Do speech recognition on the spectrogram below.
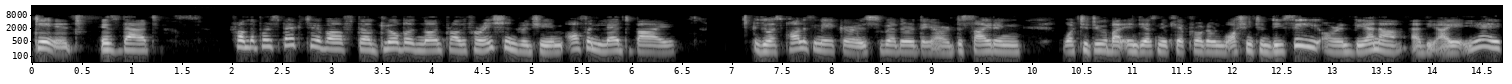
did is that from the perspective of the global non-proliferation regime, often led by US policymakers, whether they are deciding what to do about India's nuclear program in Washington, D.C. or in Vienna at the IAEA,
